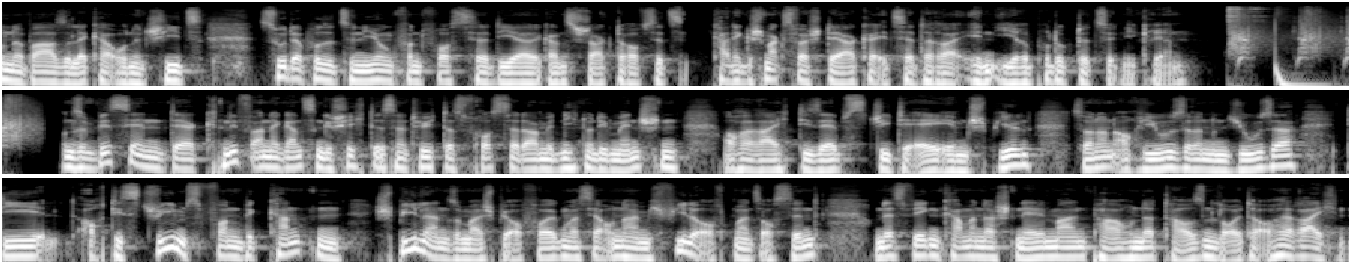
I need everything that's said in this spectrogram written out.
wunderbar, also lecker ohne Cheats, zu der Positionierung von Froster, die ja ganz stark darauf sitzen, keine Geschmacksverstärker etc. in ihre Produkte zu integrieren. Und so ein bisschen der Kniff an der ganzen Geschichte ist natürlich, dass Froster damit nicht nur die Menschen auch erreicht, die selbst GTA eben spielen, sondern auch Userinnen und User, die auch die Streams von bekannten Spielern zum Beispiel auch folgen, was ja unheimlich viele oftmals auch sind. Und deswegen kann man da schnell mal ein paar hunderttausend Leute auch erreichen.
